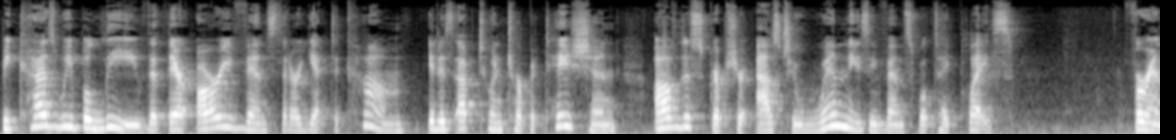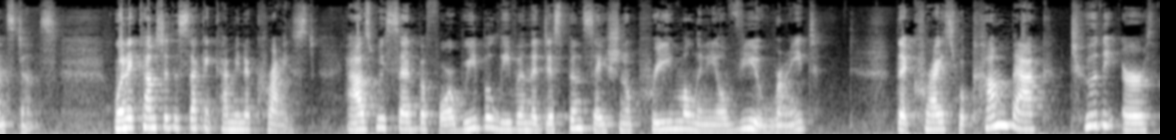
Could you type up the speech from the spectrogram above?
Because we believe that there are events that are yet to come, it is up to interpretation of the scripture as to when these events will take place. For instance, when it comes to the second coming of Christ, as we said before, we believe in the dispensational premillennial view, right? That Christ will come back to the earth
